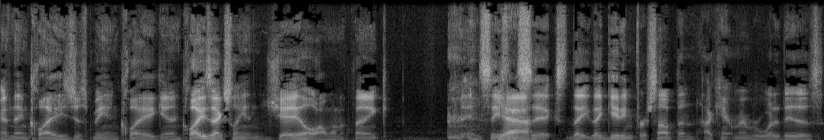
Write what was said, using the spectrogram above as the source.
and then Clay's just being Clay again. Clay's actually in jail, I want to think, in season Yeah. six. They they get him for something. I can't remember what it is.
